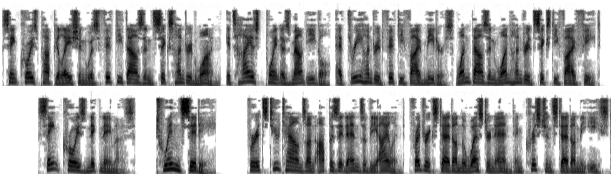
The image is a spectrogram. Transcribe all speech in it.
St. Croix's population was 50,601. Its highest point is Mount Eagle, at 355 metres 1,165 feet. St. Croix's nickname is, "'Twin City' for its two towns on opposite ends of the island, Frederiksted on the western end and Christiansted on the east.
